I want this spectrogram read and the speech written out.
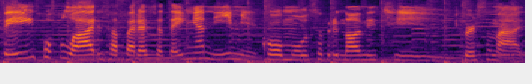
bem populares, aparece até em anime como sobrenome de personagem.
